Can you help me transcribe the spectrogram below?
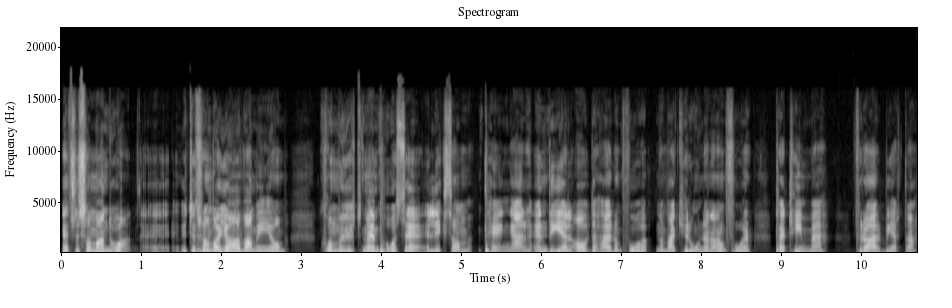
eftersom man då, eh, utifrån vad jag var med om, kom ut med en påse liksom, pengar, en del av det här de, får, de här kronorna de får per timme för att arbeta,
